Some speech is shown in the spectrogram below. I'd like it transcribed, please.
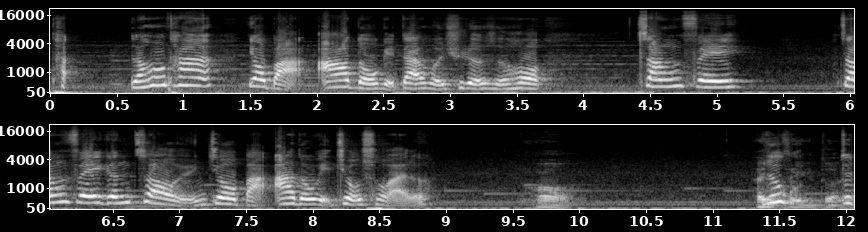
他，然后他要把阿斗给带回去的时候，张飞、张飞跟赵云就把阿斗给救出来了。哦，如果对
